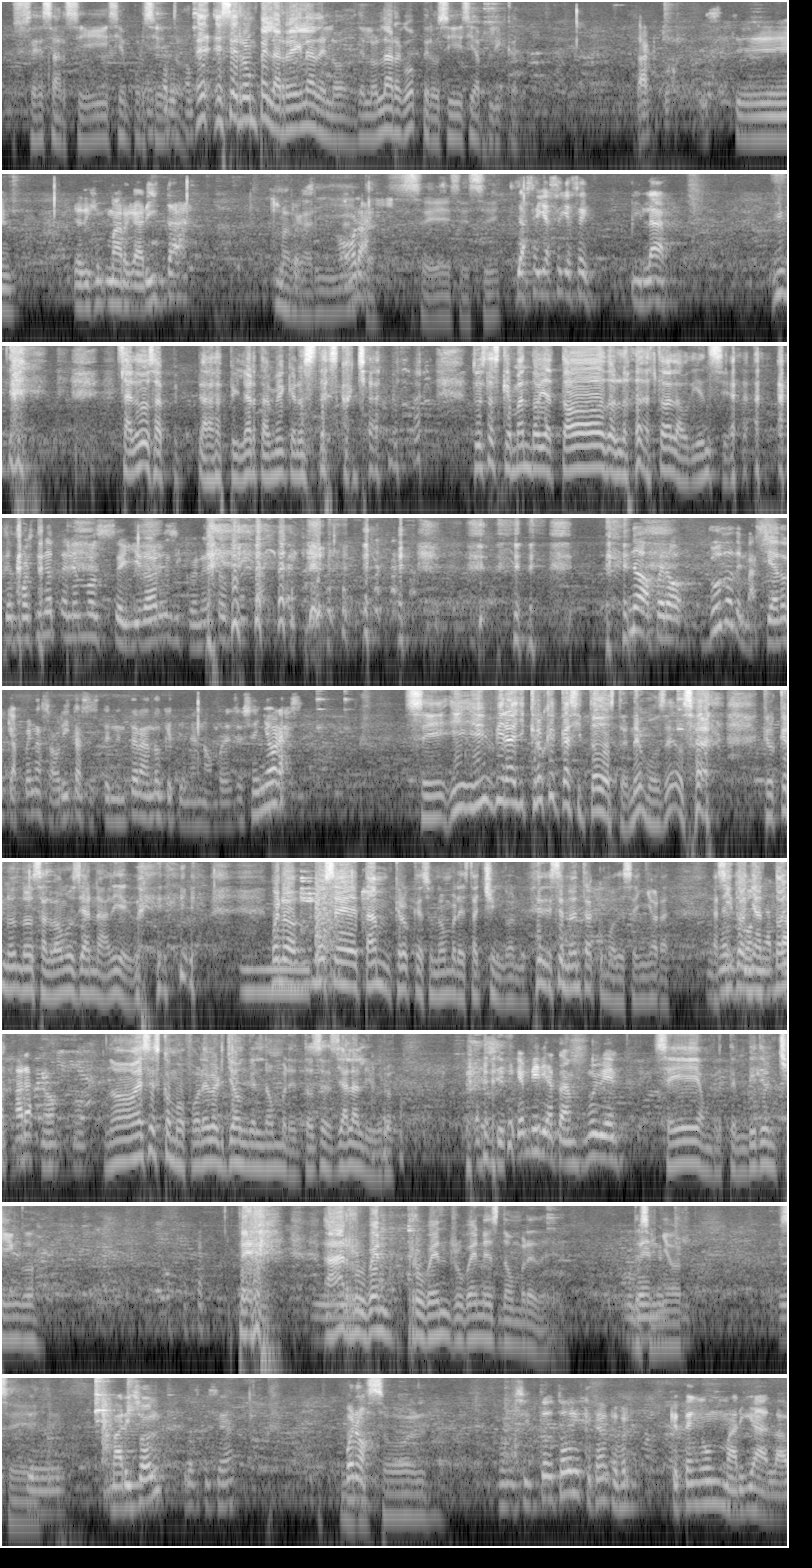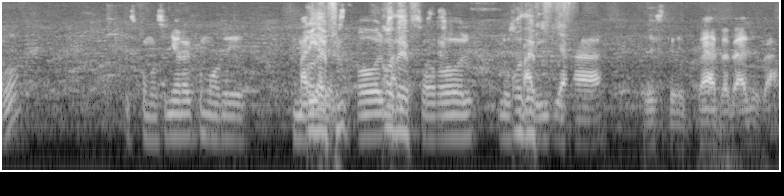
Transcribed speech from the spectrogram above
César, sí, 100%. César. E- ese rompe la regla de lo, de lo largo, pero sí, sí aplica. Exacto. Este, ya dije Margarita. Margarita. Ahora, Sí, sí, sí. ya sé, ya sé, ya sé. Pilar. Saludos a, Pilar también que nos está escuchando. Tú estás quemando hoy a, todo lo- a toda la audiencia. De por sí no tenemos seguidores y con esto. No, pero dudo demasiado que apenas ahorita se estén enterando que tienen nombres de señoras. Sí, y, y mira, creo que casi todos tenemos, ¿eh? O sea, creo que no nos salvamos ya nadie, güey. Bueno, no sé, Tam, creo que su nombre está chingón. Ese no entra como de señora. Así, doña... doña- Tamara, no, no. No, ese es como Forever Young el nombre, entonces ya la libró. Sí, qué envidia, Tam. Muy bien. Sí, hombre, te envidio un chingo. Ah, Rubén, Rubén, Rubén es nombre de, de Rubén, señor. Este, Sí. Marisol, ¿crees que sea? Bueno. Marisol. Bueno, sí, todo, todo lo que tenga que ver que tenga un María al lado es como señora como de María de del Sol, o de- Luz o de- María, este, bla, bla, bla.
